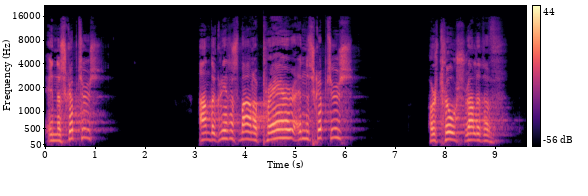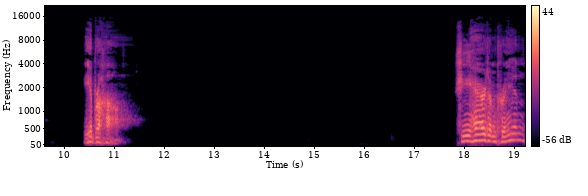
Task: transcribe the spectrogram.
in the scriptures and the greatest man of prayer in the scriptures? Her close relative, Abraham. She heard him praying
